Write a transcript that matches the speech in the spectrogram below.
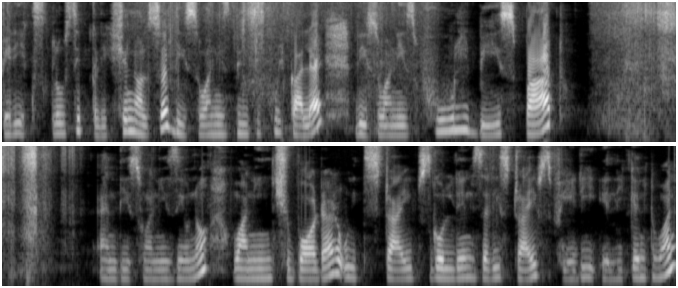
Very exclusive collection also. This one is beautiful color. This one is full base part. And this one is you know one inch border with stripes golden zari stripes. Very elegant one.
